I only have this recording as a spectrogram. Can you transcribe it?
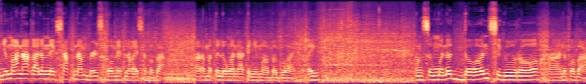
Yung mga nakakaalam na exact numbers comment lang kayo sa baba para matulungan natin yung mga baguhan okay? Ang sumunod doon siguro ah, ano pa ba?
